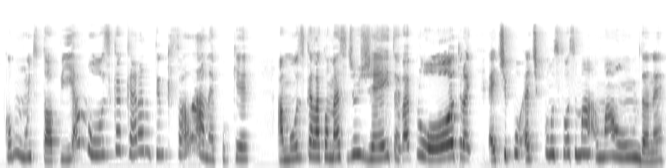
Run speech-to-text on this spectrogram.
ficou muito top. E a música, cara, não tem o que falar, né? Porque a música, ela começa de um jeito, aí vai pro outro, aí, é tipo, é tipo como se fosse uma, uma onda, né?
